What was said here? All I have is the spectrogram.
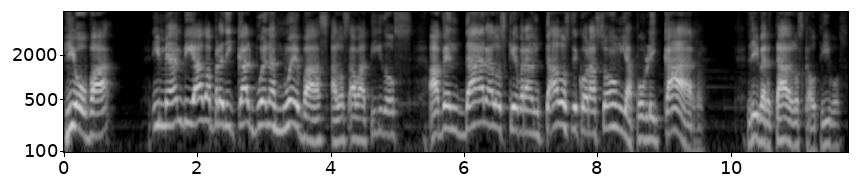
Jehová y me ha enviado a predicar buenas nuevas a los abatidos a vendar a los quebrantados de corazón y a publicar libertad a los cautivos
